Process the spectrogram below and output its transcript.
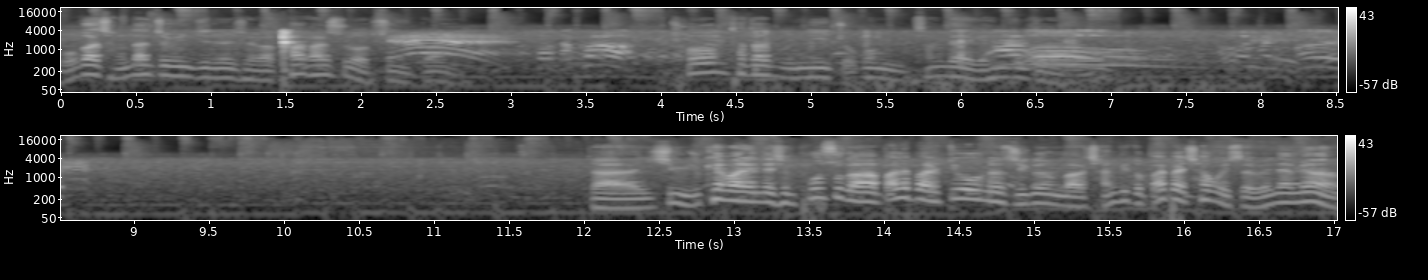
뭐가 장단점인지를 제가 파악할 수가 없으니까 처음 타자분이 조금 상대하기가 힘들더라고요. 자, 26회 말인데 지금 포수가 빨리빨리 뛰어오면서 지금 막 장비도 빨리빨리 차고 있어요. 왜냐면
